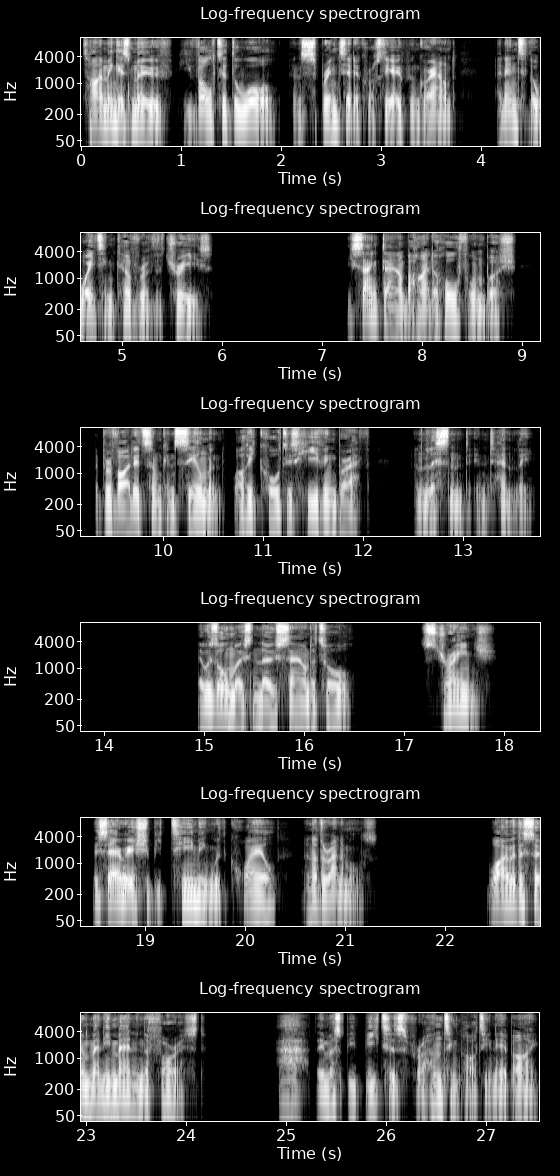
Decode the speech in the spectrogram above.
Timing his move, he vaulted the wall and sprinted across the open ground and into the waiting cover of the trees. He sank down behind a hawthorn bush that provided some concealment while he caught his heaving breath and listened intently. There was almost no sound at all. Strange. This area should be teeming with quail and other animals. Why were there so many men in the forest? Ah, they must be beaters for a hunting party nearby.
